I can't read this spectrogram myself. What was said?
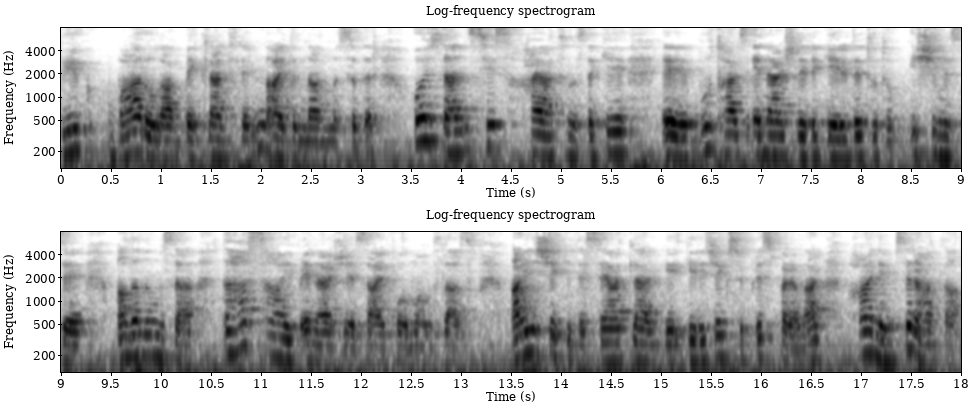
büyük var olan beklentilerin aydınlanmasıdır. O yüzden siz hayatınızdaki e, bu tarz enerjileri geride tutup işimize, alanımıza daha sahip enerjiye sahip olmamız lazım. Aynı şekilde seyahatler, ge- gelecek sürpriz paralar hanemizi rahatlat,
